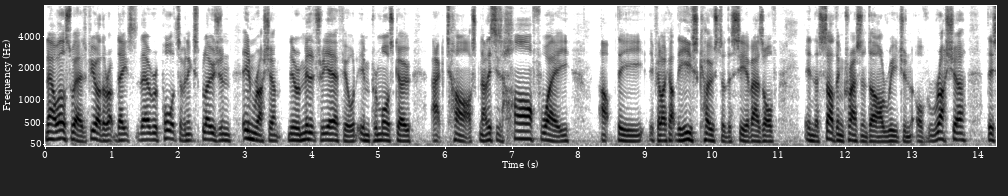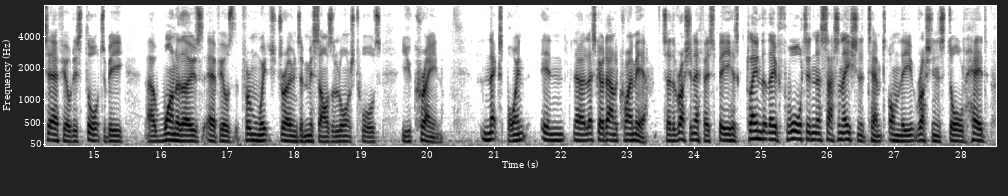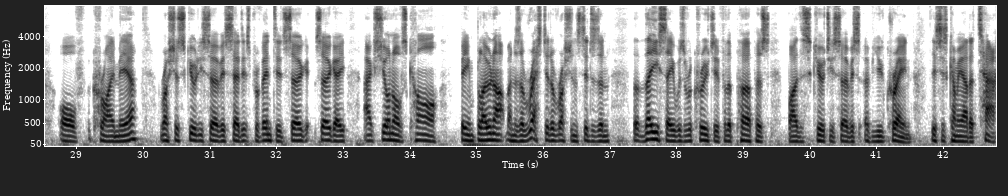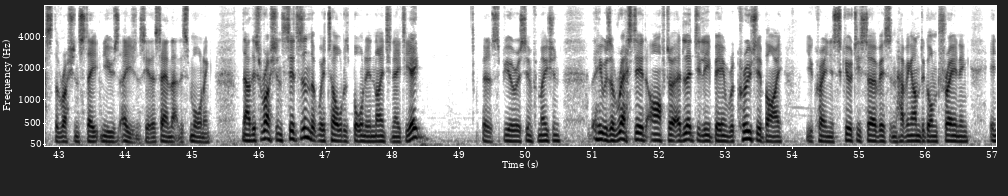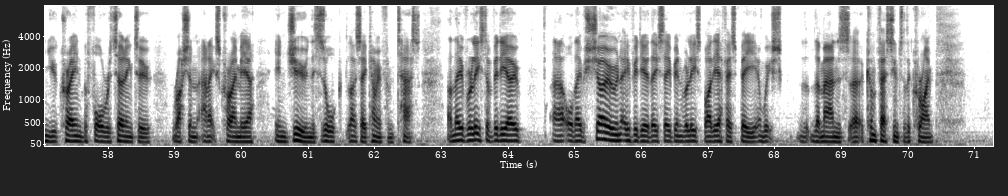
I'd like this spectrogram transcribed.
Now, elsewhere, a few other updates. There are reports of an explosion in Russia near a military airfield in Primorsko Akhtarsk. Now, this is halfway up the, if you like, up the east coast of the Sea of Azov in the southern Krasnodar region of Russia. This airfield is thought to be uh, one of those airfields from which drones and missiles are launched towards Ukraine next point in uh, let's go down to Crimea. So the Russian FSB has claimed that they've thwarted an assassination attempt on the Russian installed head of Crimea. Russia's security service said it's prevented Sergei Aksionov's car being blown up and has arrested a Russian citizen that they say was recruited for the purpose by the security service of Ukraine. This is coming out of TASS, the Russian state news agency. They're saying that this morning. Now, this Russian citizen that we're told was born in 1988 bit of spurious information. He was arrested after allegedly being recruited by Ukrainian security service and having undergone training in Ukraine before returning to Russian annexed Crimea in June. This is all, like I say, coming from TASS. And they've released a video, uh, or they've shown a video, they say, been released by the FSB in which the man is uh, confessing to the crime.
